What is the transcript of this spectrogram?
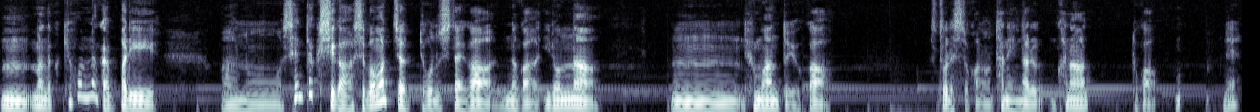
うん、まあなんか基本なんかやっぱり、あの、選択肢が狭まっちゃうってこと自体が、なんかいろんな、うん、不満というか、ストレスとかの種になるかなとかね、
